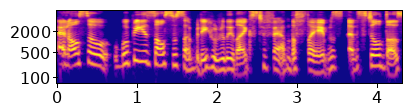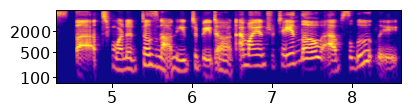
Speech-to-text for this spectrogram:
And also, Whoopi is also somebody who really likes to fan the flames and still does that when it does not need to be done. Am I entertained though? Absolutely.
